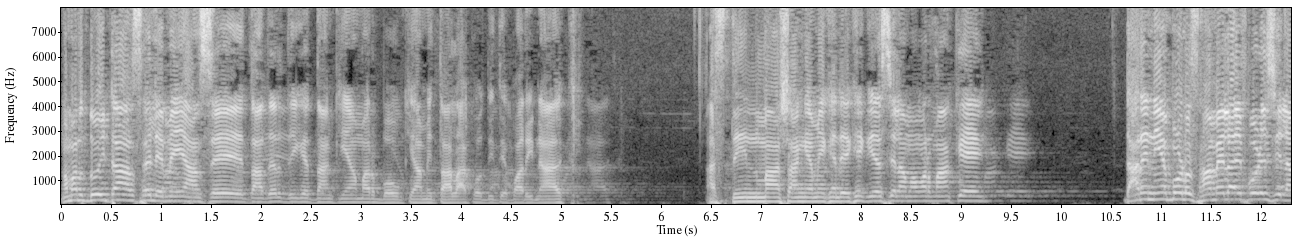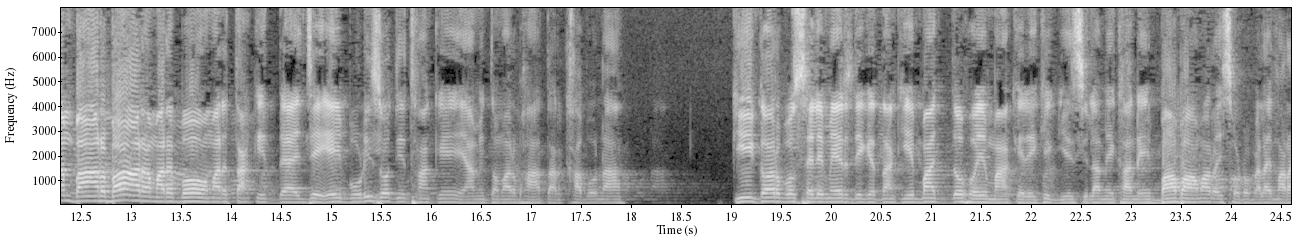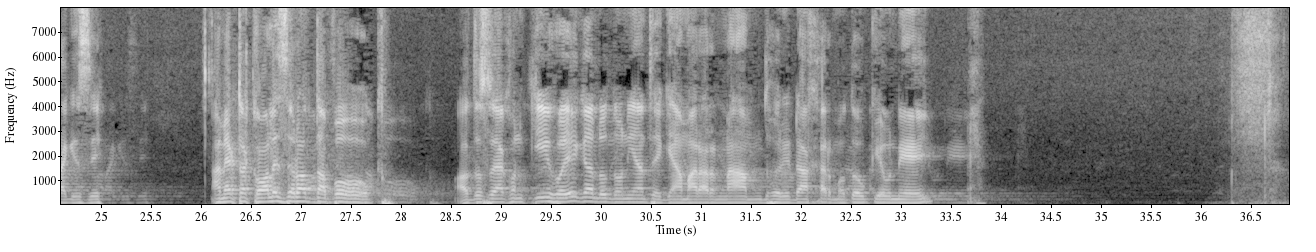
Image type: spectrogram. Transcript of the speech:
আমার দুইটা ছেলে মেয়ে আছে, তাদের দিকে তাকিয়ে আমার বউকে আমি তালাকও দিতে পারি না। আজ তিন মাস আগে আমি এখানে রেখে গিয়েছিলাম আমার মাকে। দাঁড়ে নিয়ে বড় ঝামেলায় পড়েছিলাম, বারবার আমার বউ আমার তাকিদ দেয় যে, এই বড়ি যদি থাকে, আমি তোমার ভাত আর খাব না। কি করব ছেলে মেয়ের দিকে তাকিয়ে বাধ্য হয়ে মাকে রেখে গিয়েছিলাম এখানে। বাবা আমার ওই ছোটবেলায় মারা গেছে। আমি একটা কলেজের অধ্যাপক। অথচ এখন কি হয়ে গেল দুনিয়া থেকে? আমার আর নাম ধরে ডাকার মতো কেউ নেই।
